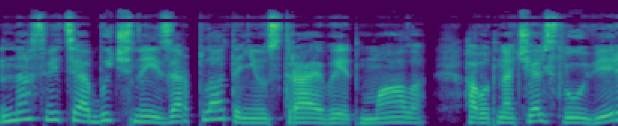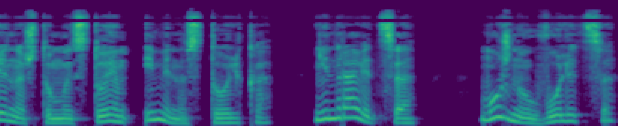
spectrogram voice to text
Нас ведь обычно и зарплата не устраивает мало, а вот начальство уверено, что мы стоим именно столько. Не нравится? Можно уволиться.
